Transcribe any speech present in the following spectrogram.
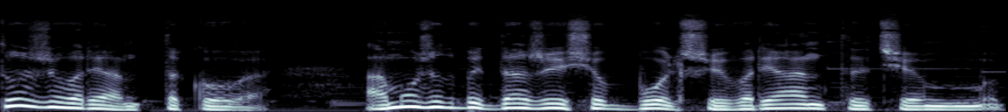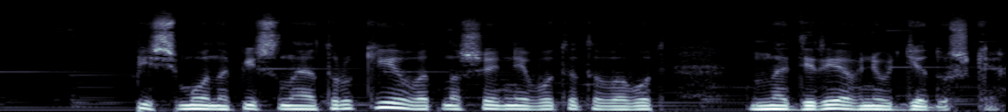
Тоже вариант такого. А может быть, даже еще больший вариант, чем письмо, написанное от руки в отношении вот этого вот на деревню дедушки.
